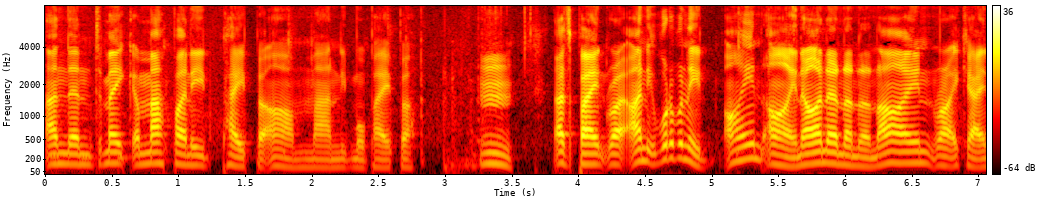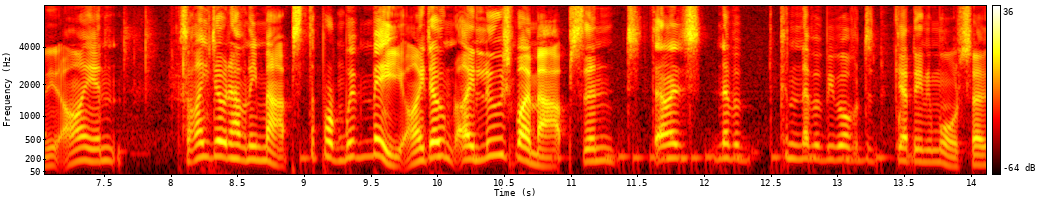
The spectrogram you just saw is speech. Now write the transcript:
And then to make a map, I need paper. Oh, man, I need more paper. Hmm, that's paint. Right, I need... What do I need? Iron, iron, iron, iron, iron, iron. Right, okay, I need iron. Because I don't have any maps. That's the problem with me. I don't. I lose my maps, and I just never can never be bothered to get any more. So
